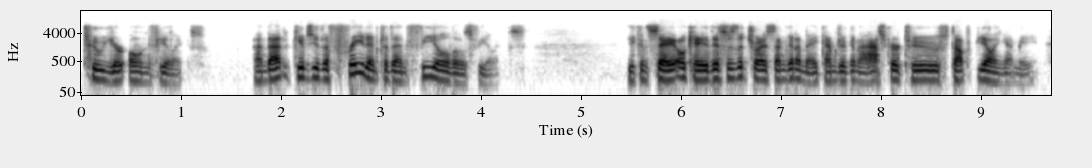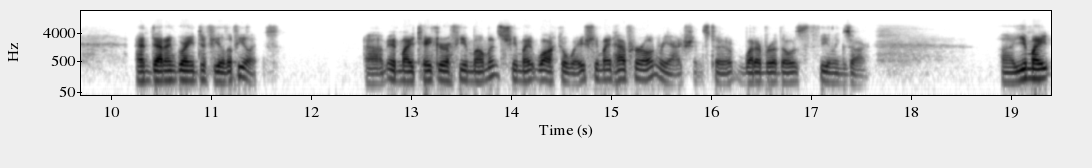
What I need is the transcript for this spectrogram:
to your own feelings and that gives you the freedom to then feel those feelings. You can say okay this is the choice i'm going to make. I'm just going to ask her to stop yelling at me. And then i'm going to feel the feelings. Um, it might take her a few moments. She might walk away. She might have her own reactions to whatever those feelings are. Uh, you might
